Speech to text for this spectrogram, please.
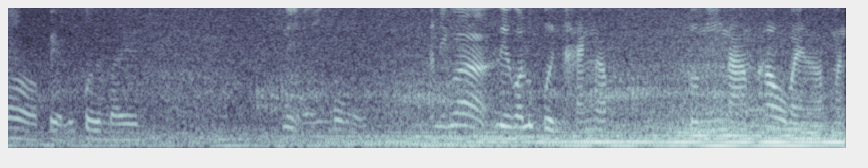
ก็เปลี่ยนลูกปืนไป นี่อันนี้ลูกหนึ่ง อันนี้ว่าเรียกว่าลูกปืนแข้งนะครับ ตัวนี้น้ำเข้าไปนะครับ มัน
